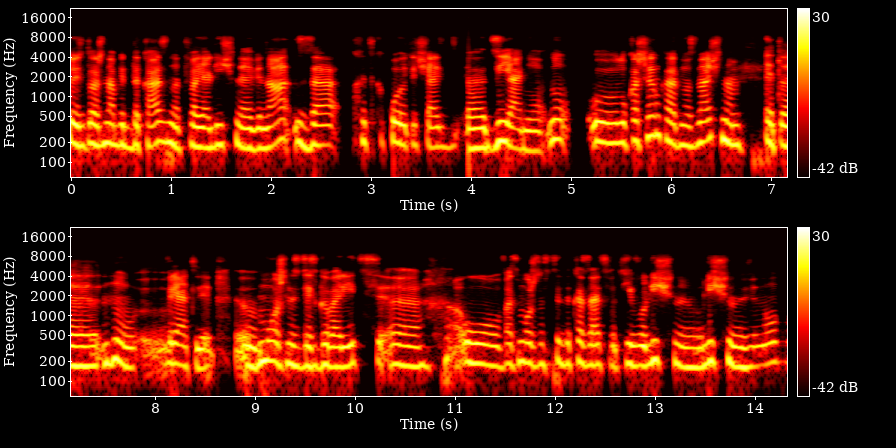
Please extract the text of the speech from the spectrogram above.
то есть должна быть доказана твоя личная вина за хоть какую-то часть э, деяния. Ну, у Лукашенко однозначно это ну, вряд ли э, можно здесь говорить э, о возможности доказать вот его личную, личную вину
